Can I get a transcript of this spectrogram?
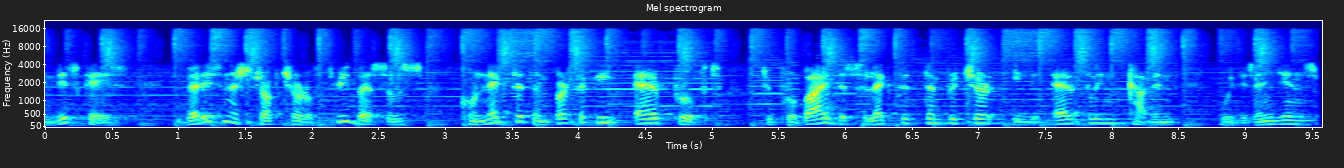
In this case, there is a structure of three vessels connected and perfectly air-proofed to provide the selected temperature in the airplane cabin with its engines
